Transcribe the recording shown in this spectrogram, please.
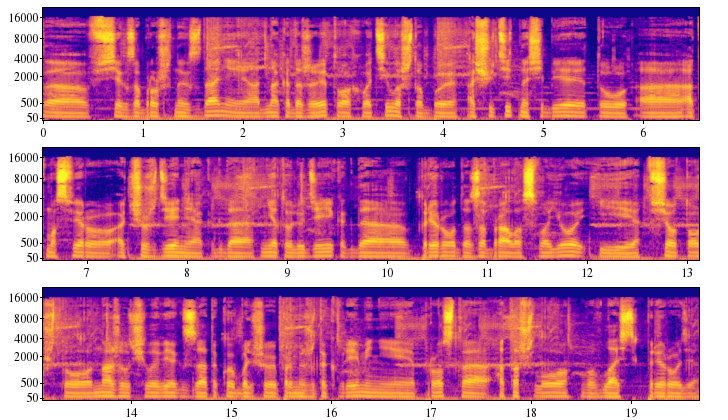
а, всех заброшенных зданий. Однако даже этого хватило, чтобы ощутить на себе эту атмосферу отчуждения, когда нету людей, когда природа забрала свое и все то, что нажил человек за такой большой промежуток времени, просто отошло во власть к природе.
